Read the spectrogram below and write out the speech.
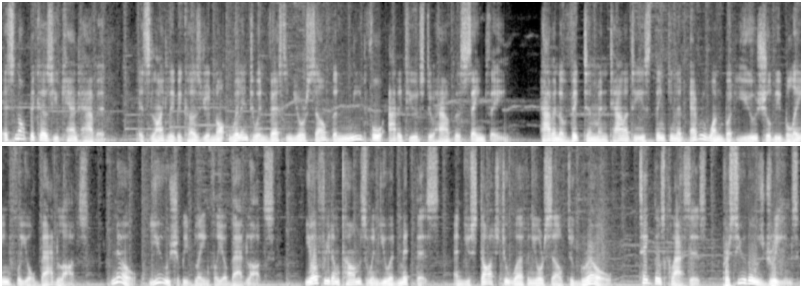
it's not because you can't have it. It's likely because you're not willing to invest in yourself the needful attitudes to have the same thing. Having a victim mentality is thinking that everyone but you should be blamed for your bad lots. No, you should be blamed for your bad lots. Your freedom comes when you admit this and you start to work on yourself to grow. Take those classes, pursue those dreams,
